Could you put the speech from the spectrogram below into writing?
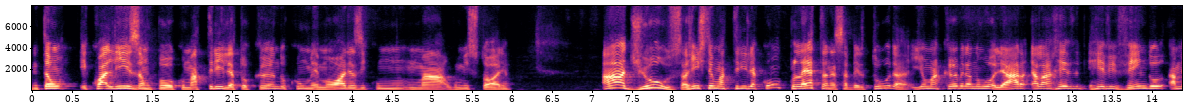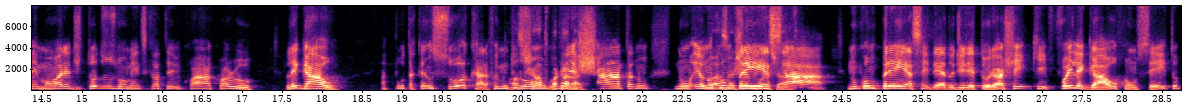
Então, equaliza um pouco uma trilha tocando com memórias e com uma, uma história. A Jules, a gente tem uma trilha completa nessa abertura e uma câmera no olhar, ela re- revivendo a memória de todos os momentos que ela teve com a, com a Ru. Legal. Mas, puta, cansou, cara. Foi muito Nossa, chato longo. Trilha chata. Não, não, eu não Nossa, comprei essa. Não comprei essa ideia do diretor. Eu achei que foi legal o conceito,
